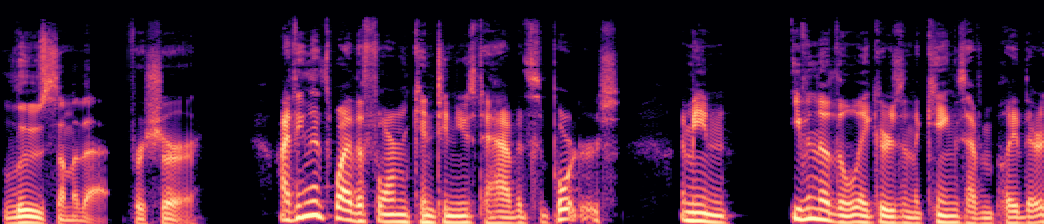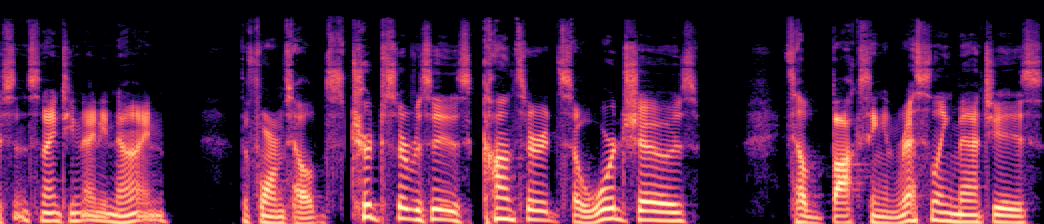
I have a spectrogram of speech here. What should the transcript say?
lose some of that for sure. I think that's why the Forum continues to have its supporters. I mean, even though the Lakers and the Kings haven't played there since 1999, the Forum's held church services, concerts, award shows. It's held boxing and wrestling matches.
